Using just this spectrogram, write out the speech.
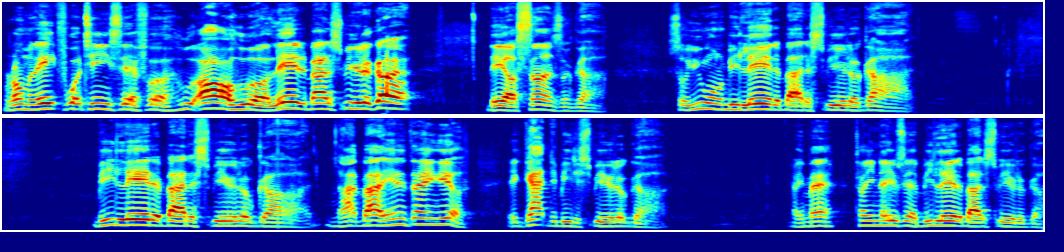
Romans 8 14 says, For who all who are led by the Spirit of God, they are sons of God. So you want to be led by the Spirit of God. Be led by the Spirit of God, not by anything else. It got to be the Spirit of God. Amen. Tell your neighbor, say, be led by the Spirit of God.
